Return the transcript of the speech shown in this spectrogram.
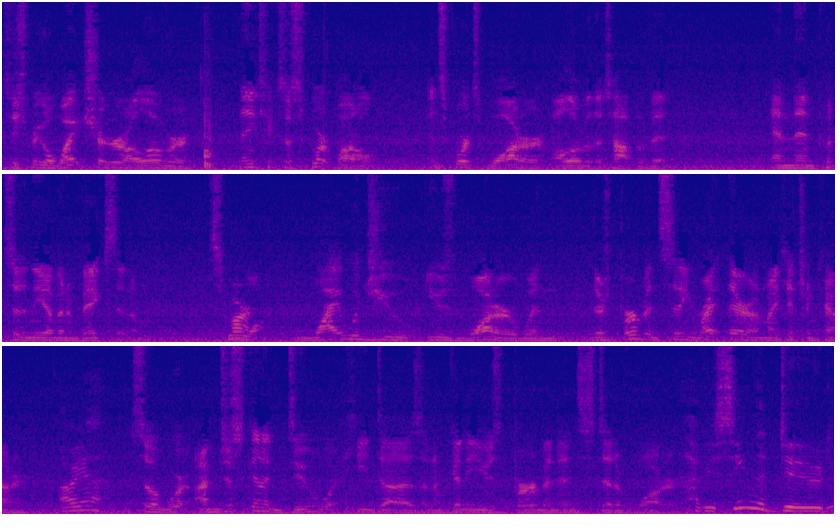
So you sprinkle white sugar all over, then he takes a squirt bottle and squirts water all over the top of it, and then puts it in the oven and bakes it. Smart. Wh- Why would you use water when there's bourbon sitting right there on my kitchen counter? Oh yeah. So we're, I'm just gonna do what he does, and I'm gonna use bourbon instead of water. Have you seen the dude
